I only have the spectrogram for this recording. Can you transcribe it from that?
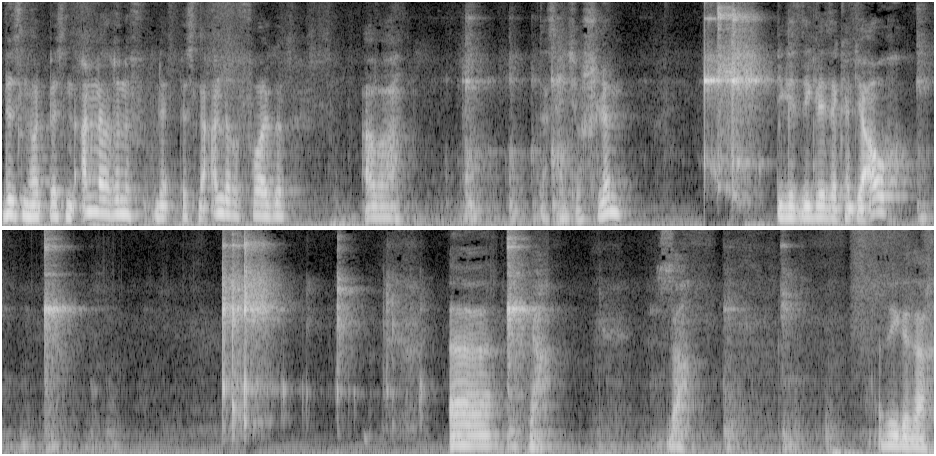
Wir sind heute ein bisschen, andere, ein bisschen eine andere Folge, aber das ist nicht so schlimm. Die, die Gläser kennt ihr auch. Äh, ja. So. Also wie gesagt,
